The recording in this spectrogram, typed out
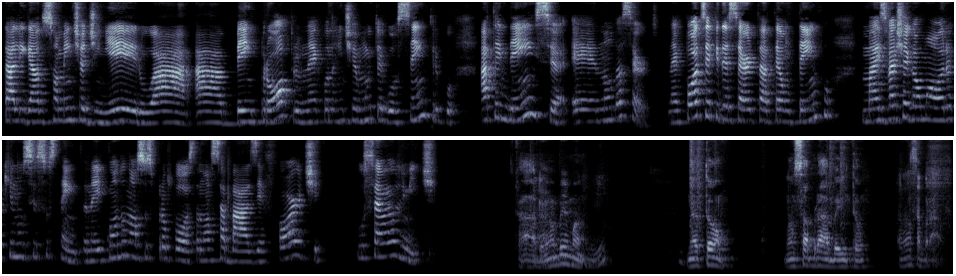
tá ligado somente a dinheiro, a, a bem próprio, né? Quando a gente é muito egocêntrico, a tendência é não dar certo, né? Pode ser que dê certo até um tempo, mas vai chegar uma hora que não se sustenta, né? E quando nossos propósitos, a nossa base é forte, o céu é o limite. Caramba, hein, mano. Netão, lança braba aí, então. Lança brava.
